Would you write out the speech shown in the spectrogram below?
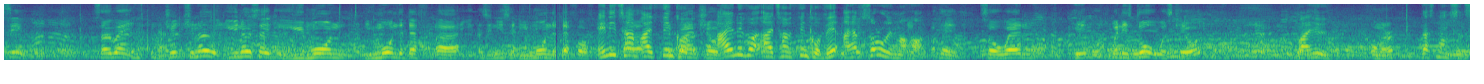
See. So wait, do, do you know? You know, said you mourn, you mourn the death. Uh, as in, you said you mourn the death of. Anytime uh, I think of, grandchildren. I never, I time think of it, I have sorrow in my heart. Okay, so when he, when his daughter was killed, By who? Umar, That's nonsense.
